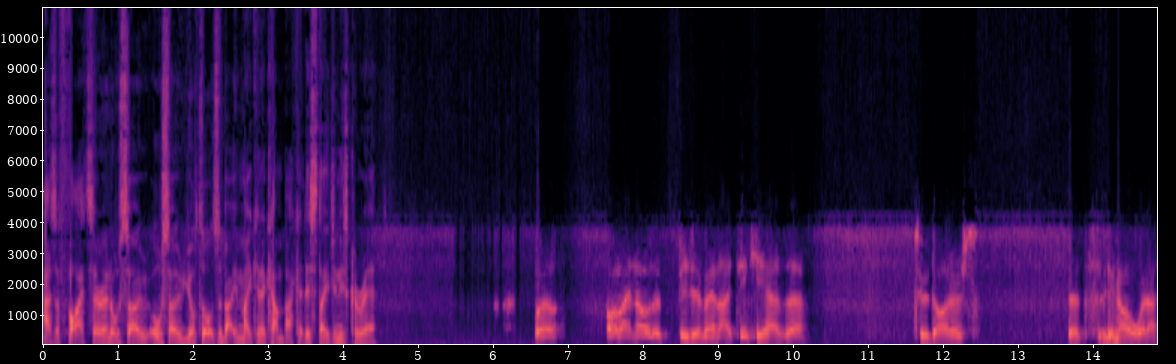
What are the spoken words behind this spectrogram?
as a fighter, and also also your thoughts about him making a comeback at this stage in his career. Well, all I know that BJ Penn, I think he has uh, two daughters. That's you know what I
